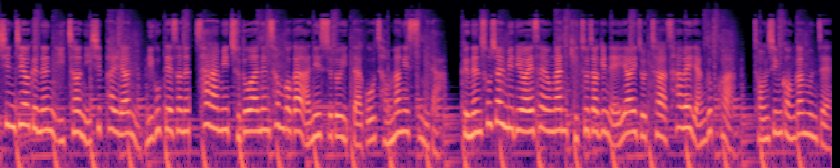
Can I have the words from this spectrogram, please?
심지어 그는 2028년 미국 대선은 사람이 주도하는 선거가 아닐 수도 있다고 전망했습니다. 그는 소셜미디어에 사용한 기초적인 AI조차 사회 양극화, 정신건강 문제,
